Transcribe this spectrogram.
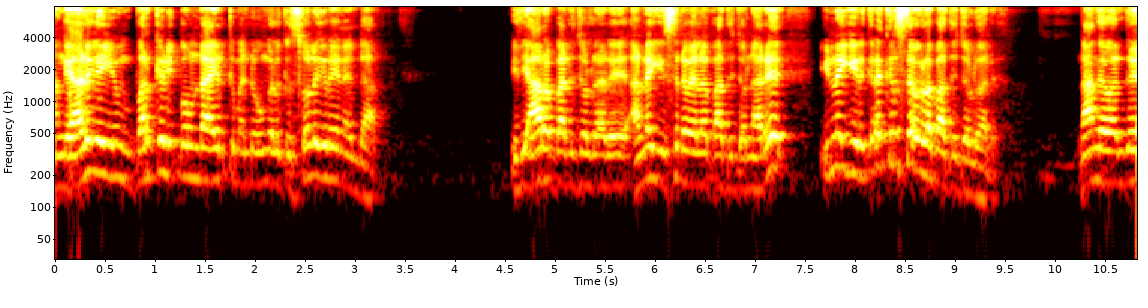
அங்கே அழுகையும் பற்கடிப்பு உண்டாயிருக்கும் என்று உங்களுக்கு சொல்லுகிறேன் என்றார். இது யாரை பார்த்து சொல்றாரு? அன்னைக்கு இஸ்ரவேலை பார்த்து சொன்னாரு. இன்னைக்கு இருக்கிற கிறிஸ்தவர்களை பார்த்து சொல்வார் நாங்கள் வந்து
